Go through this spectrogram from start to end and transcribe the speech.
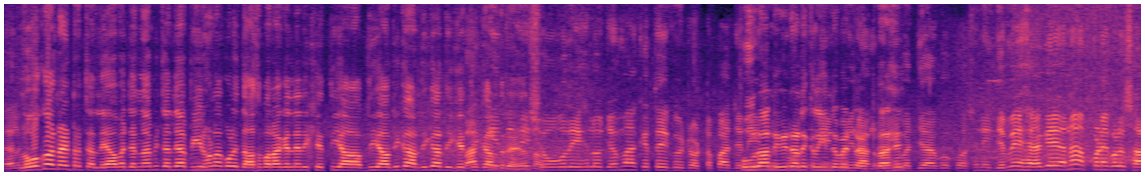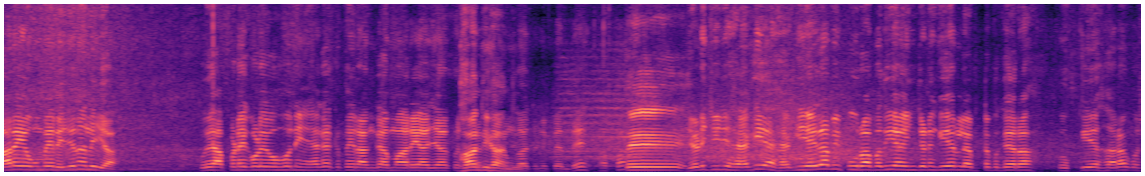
ਲੋਕਲ ਟਰੈਕਟਰ ਚੱਲਿਆ ਵਾ ਜਿੰਨਾ ਵੀ ਚੱਲਿਆ ਵੀਰ ਹੋਣਾ ਕੋਲੇ 10 12 ਕਿੱਲਿਆਂ ਦੀ ਖੇਤੀ ਆਪਦੀ ਆਪਦੀ ਘਰ ਦੀ ਘਰ ਦੀ ਖੇਤੀ ਬਾਕੀ ਕਰਦੇ ਰਹੇ ਤੁਸੀਂ ਸ਼ੋਅ ਦੇਖ ਲਓ ਜਮਾ ਕਿਤੇ ਕੋਈ ਟੁੱਟ ਭੱਜ ਨਹੀਂ ਪੂਰਾ ਐਂਡ ਕੁਛ ਕਲੀਨ ਦੇ ਵਿੱਚ ਟਰੈਕਟਰ ਆ ਨਹੀਂ ਵੱਜਿਆ ਕੋਈ ਕੁਛ ਨਹੀਂ। ਜਿਵੇਂ ਹੈਗੇ ਆ ਨਾ ਆਪਣੇ ਕੋਲ ਸਾਰੇ ਉਵੇਂ origignal ਹੀ ਆ। ਕੋਈ ਆਪਣੇ ਕੋਲੇ ਉਹ ਨਹੀਂ ਹੈਗਾ ਕਿਤੇ ਰੰਗਾ ਮਾਰਿਆ ਜਾਂ ਕੁਝ ਹਾਂਜੀ, ਚ ਨਹੀਂ ਪੈਂਦੇ। ਆਪਾਂ ਤੇ ਜਿਹੜੀ ਚੀਜ਼ ਹੈਗੀ ਆ ਹੈਗੀ ਆ ਇਹਦਾ ਵੀ ਪੂਰਾ ਵਧੀਆ ਇੰਜਨ ਗੇਅਰ ਲੈਫਟ ਵਗੈਰਾ ਓਕੇ ਆ ਸਾਰਾ ਕੁਝ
